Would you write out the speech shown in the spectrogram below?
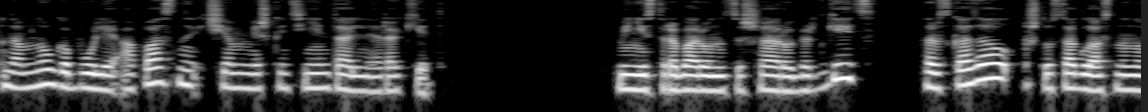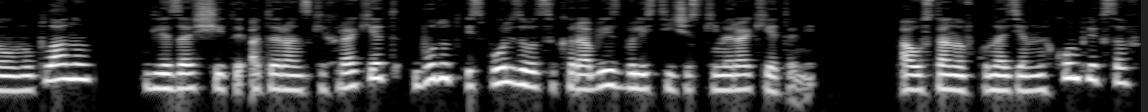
намного более опасны, чем межконтинентальные ракеты. Министр обороны США Роберт Гейтс рассказал, что согласно новому плану, для защиты от иранских ракет будут использоваться корабли с баллистическими ракетами, а установку наземных комплексов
